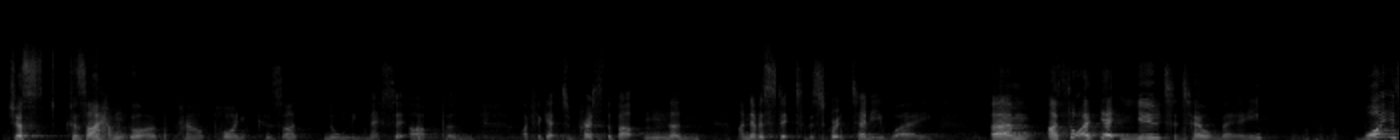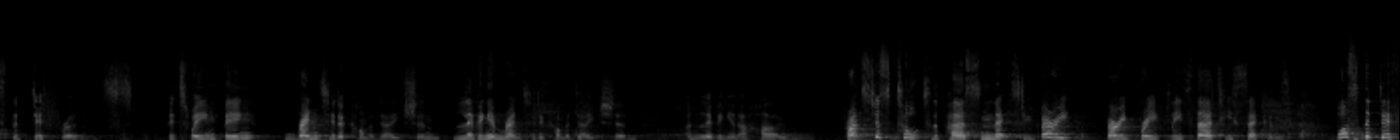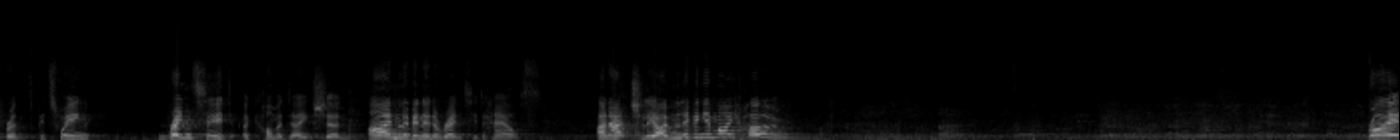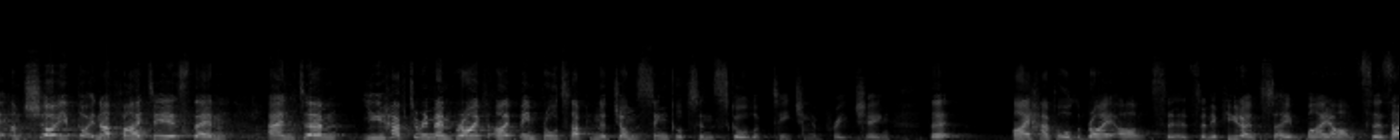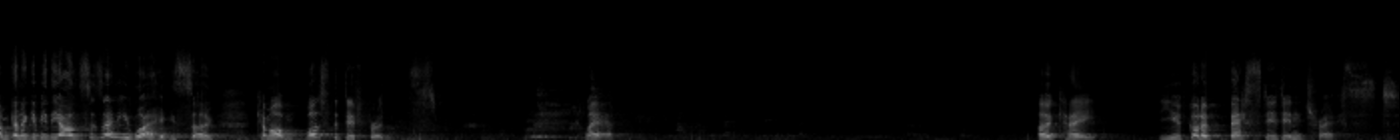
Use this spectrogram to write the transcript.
just because I haven't got a PowerPoint, because I normally mess it up and I forget to press the button and I never stick to the script anyway, um, I thought I'd get you to tell me what is the difference between being rented accommodation, living in rented accommodation, and living in a home. Perhaps just talk to the person next to you very, very briefly, 30 seconds. What's the difference between rented accommodation? I'm living in a rented house, and actually, I'm living in my home. Right, I'm sure you've got enough ideas then. And um, you have to remember, I've, I've been brought up in the John Singleton School of Teaching and Preaching, that I have all the right answers, and if you don't say my answers, I'm going to give you the answers anyway. So come on, what's the difference? Claire. Okay, you've got a vested interest.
